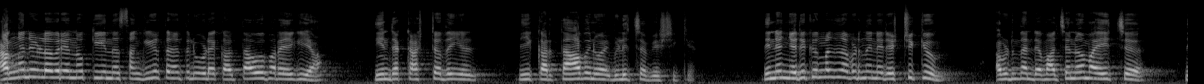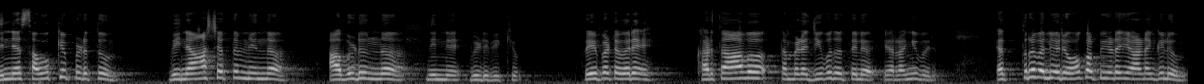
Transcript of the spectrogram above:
അങ്ങനെയുള്ളവരെ നോക്കി ഇന്ന് സങ്കീർത്തനത്തിലൂടെ കർത്താവ് പറയുകയാ നിന്റെ കഷ്ടതയിൽ നീ കർത്താവിനോ വിളിച്ചപേക്ഷിക്കുക നിന്നെ ഞെരുക്കങ്ങളിൽ നിന്ന് അവിടുന്ന് നിന്നെ രക്ഷിക്കും. അവിടുന്ന് തന്റെ വചനവും അയച്ച് നിന്നെ സൗഖ്യപ്പെടുത്തും. വിനാശത്തിൽ നിന്ന് അവിടുന്ന് നിന്നെ വിടുവിക്കും. പ്രിയപ്പെട്ടവരെ കർത്താവ് നമ്മുടെ ജീവിതത്തിൽ ഇറങ്ങി വരും. എത്ര വലിയ രോഗപീഠയാണെങ്കിലും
